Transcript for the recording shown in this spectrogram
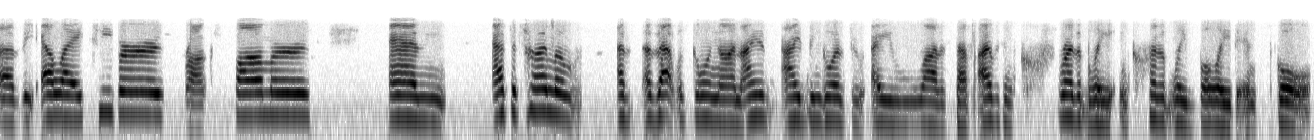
uh, the LA T-Birds, Bronx Bombers, and at the time of, of, of that was going on, I had I had been going through a lot of stuff. I was incredibly, incredibly bullied in school,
